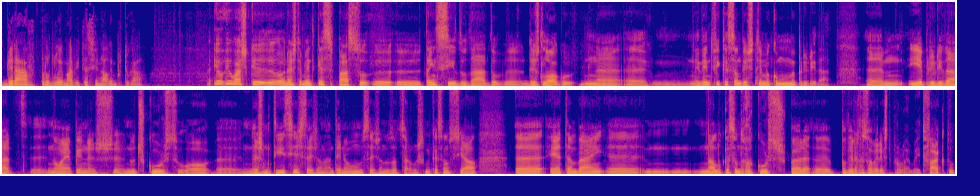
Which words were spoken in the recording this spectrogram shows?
grave problema habitacional em Portugal? Eu, eu, acho que, honestamente, que esse passo uh, uh, tem sido dado, uh, desde logo, na, na, identificação deste tema como uma prioridade. Um, e a prioridade não é apenas no discurso ou nas notícias, sejam na Antena 1, sejam nos outros órgãos de comunicação social, é também na alocação de recursos para poder resolver este problema. E, de facto,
